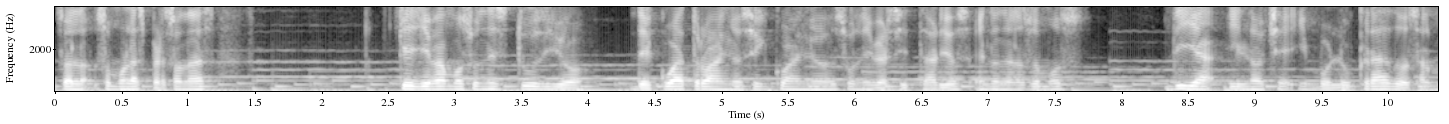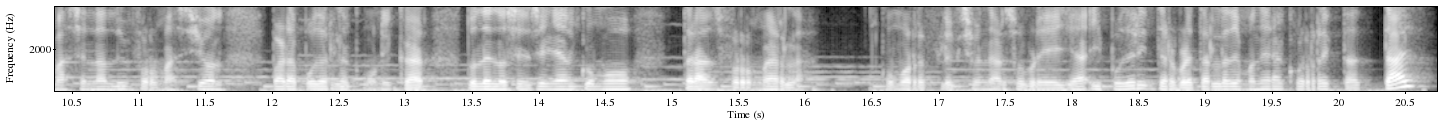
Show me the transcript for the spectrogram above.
somos las personas que llevamos un estudio de cuatro años, cinco años universitarios, en donde nos vemos día y noche involucrados, almacenando información para poderla comunicar, donde nos enseñan cómo transformarla, cómo reflexionar sobre ella y poder interpretarla de manera correcta, tal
